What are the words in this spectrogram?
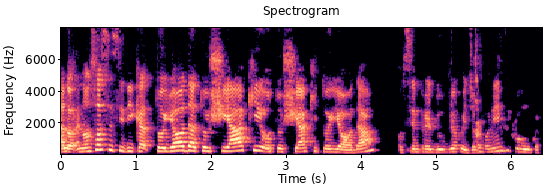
Allora, non so se si dica Toyoda Toshiaki o Toshiaki Toyoda, ho sempre il dubbio con i giapponesi, comunque.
